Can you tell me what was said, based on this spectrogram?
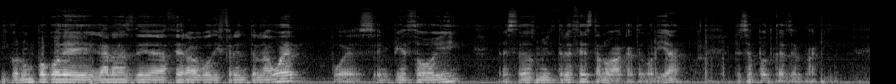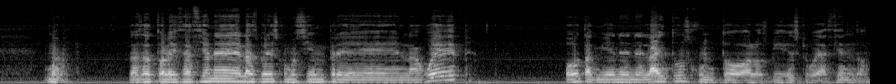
y con un poco de ganas de hacer algo diferente en la web, pues empiezo hoy, en este 2013, esta nueva categoría, que es el podcast del Maki. Bueno, las actualizaciones las veréis como siempre en la web o también en el iTunes junto a los vídeos que voy haciendo.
